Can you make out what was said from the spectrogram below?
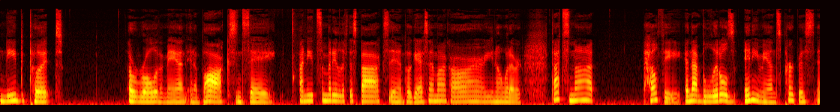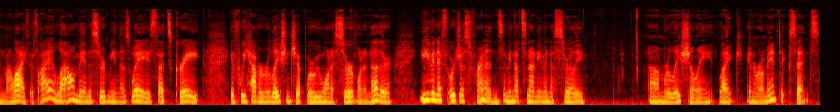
need to put a role of a man in a box and say, I need somebody to lift this box and put gas in my car, you know, whatever. That's not healthy and that belittles any man's purpose in my life. If I allow a man to serve me in those ways, that's great. If we have a relationship where we want to serve one another, even if we're just friends, I mean, that's not even necessarily um, relationally, like in a romantic sense.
